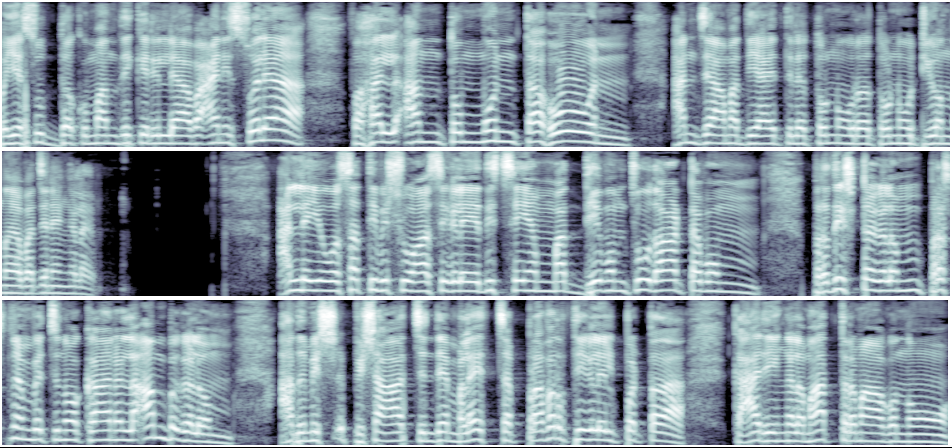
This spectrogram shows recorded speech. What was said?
വയസുദ്ദകും അൻ അഞ്ചാം അധ്യായത്തിലെ തൊണ്ണൂറ് തൊണ്ണൂറ്റിയൊന്ന് വചനങ്ങൾ അല്ലയോ സത്യവിശ്വാസികളെ നിശ്ചയം മദ്യവും ചൂതാട്ടവും പ്രതിഷ്ഠകളും പ്രശ്നം വെച്ച് നോക്കാനുള്ള അമ്പുകളും അത് മിഷ് പിശാച്ചിന്റെ മ്ലേച്ഛ പ്രവർത്തികളിൽപ്പെട്ട കാര്യങ്ങൾ മാത്രമാകുന്നു.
